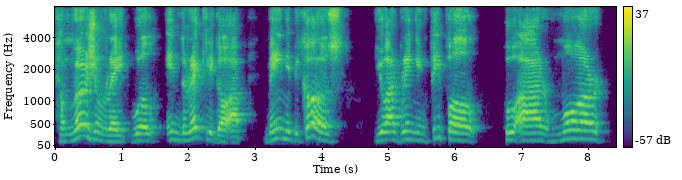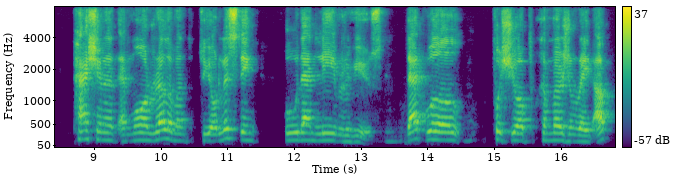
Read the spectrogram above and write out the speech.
conversion rate will indirectly go up mainly because you are bringing people who are more passionate and more relevant to your listing who then leave reviews. That will push your conversion rate up,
